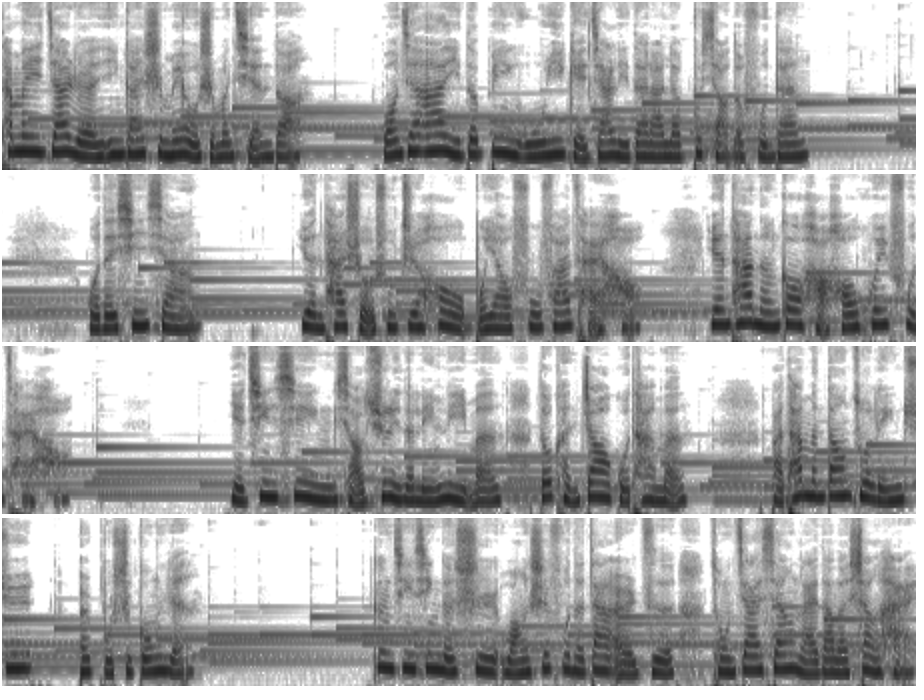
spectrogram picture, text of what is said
他们一家人应该是没有什么钱的。王家阿姨的病无疑给家里带来了不小的负担。我的心想，愿她手术之后不要复发才好，愿她能够好好恢复才好。也庆幸小区里的邻里们都肯照顾他们，把他们当做邻居而不是工人。更庆幸的是，王师傅的大儿子从家乡来到了上海，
